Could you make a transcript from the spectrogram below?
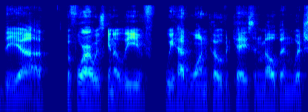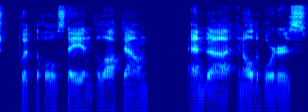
the uh, before I was going to leave, we had one COVID case in Melbourne, which put the whole state into lockdown, and uh, and all the borders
